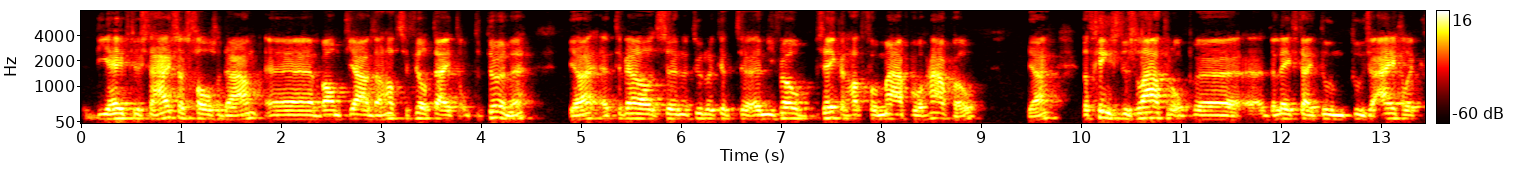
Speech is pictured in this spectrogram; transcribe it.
die heeft dus de huisartsschool gedaan, uh, want ja, dan had ze veel tijd om te turnen. Ja, terwijl ze natuurlijk het eh, niveau zeker had voor MAVO, HAVO. Ja, dat ging ze dus later op de leeftijd toen ze eigenlijk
